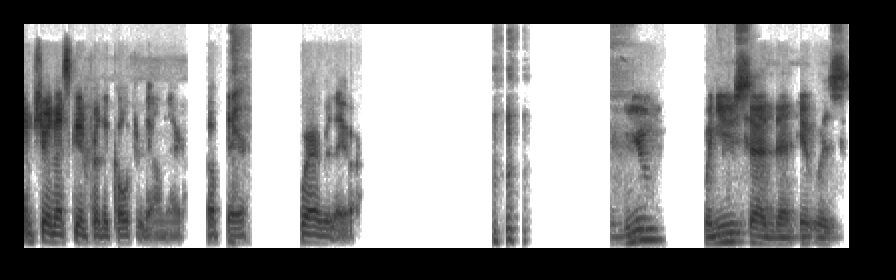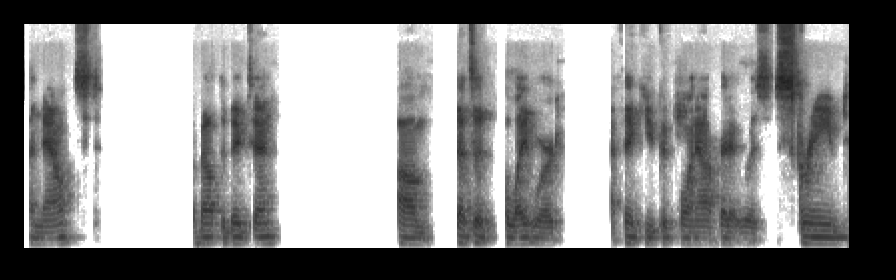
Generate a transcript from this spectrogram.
I'm sure that's good for the culture down there, up there, wherever they are. you when you said that it was announced about the Big Ten, um, that's a polite word. I think you could point out that it was screamed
